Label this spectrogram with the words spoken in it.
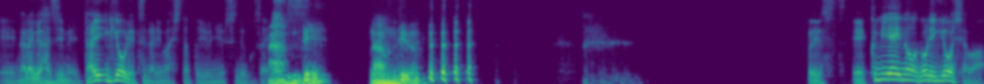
えー並び始め、大行列になりましたというニュースでございます。なんで？なんでなの？これです。えー組合の乗り業者は、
